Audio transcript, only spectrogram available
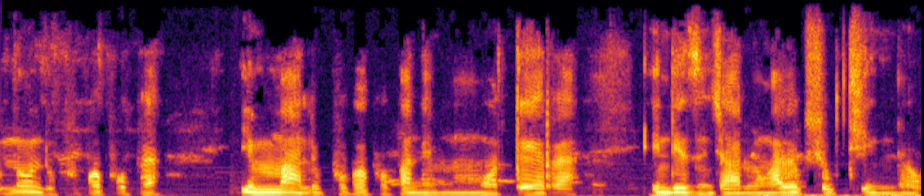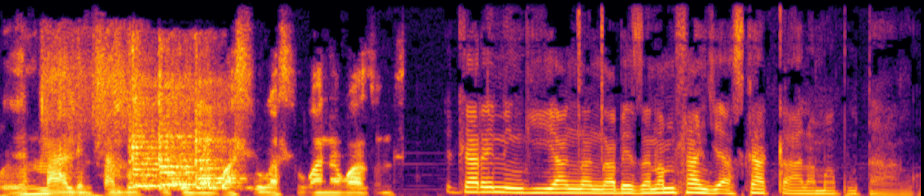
unondo uphuphaphupha imali uphuphaphupha nemotera into ezinjalo ngabe kusho ukuthini lokho? Imali mhlawumbe ngokwahlukahlukana kwazo. Eklarini ngiyancancabeza namhlanje asikaqala amabhudango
